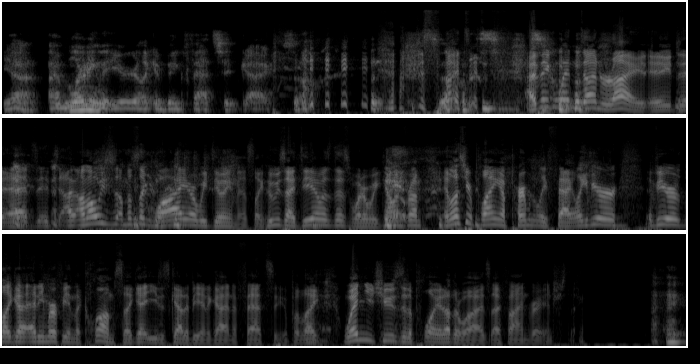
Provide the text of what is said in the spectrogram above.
Yeah, I'm learning that you're like a big fat suit guy. So, just, so I think when done right, it adds. It's, I'm always almost like, why are we doing this? Like, whose idea was this? What are we coming from? Unless you're playing a permanently fat, like if you're if you're like a Eddie Murphy in the Klumps, I get you just got to be in a guy in a fat suit. But like when you choose to deploy it otherwise, I find very interesting. I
